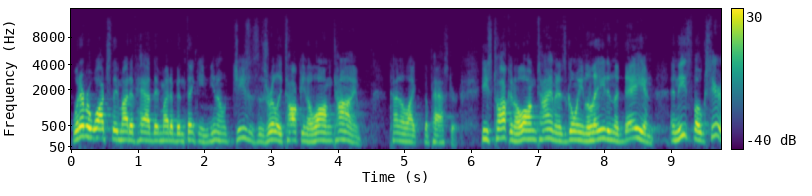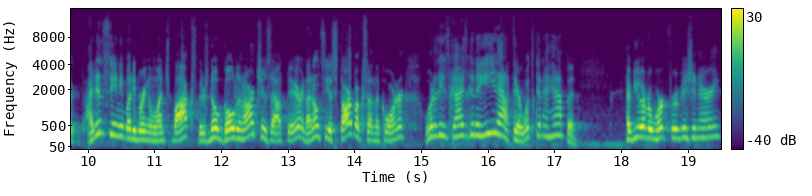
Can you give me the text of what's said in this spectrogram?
whatever watch they might have had, they might have been thinking, you know, Jesus is really talking a long time. Kind of like the pastor. He's talking a long time and it's going late in the day. And, and these folks here, I didn't see anybody bring a lunchbox. There's no golden arches out there, and I don't see a Starbucks on the corner. What are these guys going to eat out there? What's going to happen? Have you ever worked for a visionary?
